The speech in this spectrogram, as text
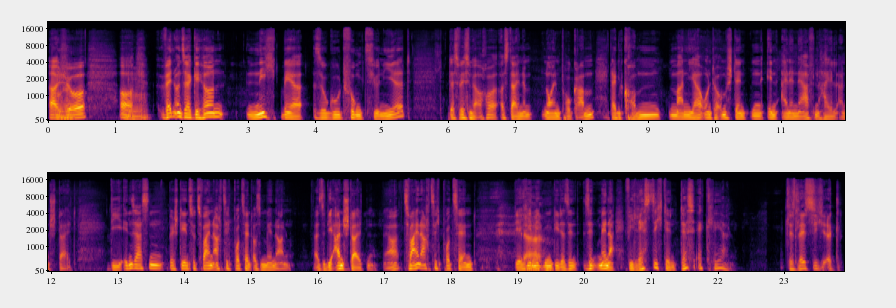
Hascho. Oh, mhm. Wenn unser Gehirn nicht mehr so gut funktioniert, das wissen wir auch aus deinem neuen Programm, dann kommt man ja unter Umständen in eine Nervenheilanstalt. Die Insassen bestehen zu 82 Prozent aus Männern. Also die Anstalten, ja. 82 Prozent derjenigen, ja. die da sind, sind Männer. Wie lässt sich denn das erklären? Das lässt sich erklären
